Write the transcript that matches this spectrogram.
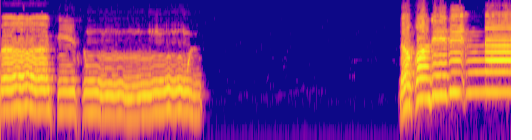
ماكثون. لقد جئنا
